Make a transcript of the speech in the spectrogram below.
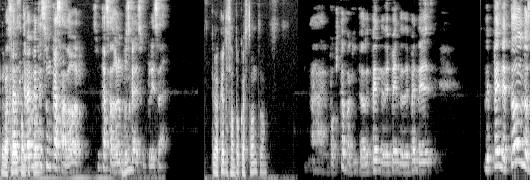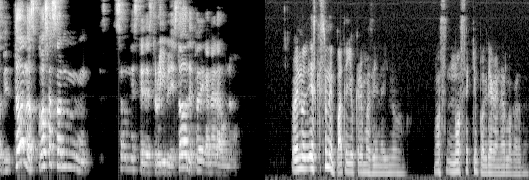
Pero o sea, literalmente tampoco, es un cazador, es un cazador en busca de su presa. pero Kratos tampoco es tonto. Poquito a poquito, depende, depende, depende. Depende, todos los, todas las cosas son, son este, destruibles, todo les puede ganar a uno. Bueno, es que es un empate, yo creo más bien ahí. No, no, sé- no sé quién podría ganarlo, ¿verdad?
